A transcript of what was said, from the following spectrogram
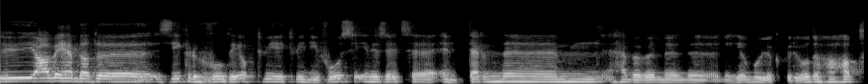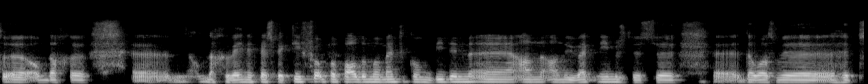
Ja, wij hebben dat uh, zeker gevoeld op twee, twee niveaus. Enerzijds uh, intern uh, hebben we een, een, heel moeilijke periode gehad, eh, omdat, je, omdat je weinig perspectief op bepaalde momenten kon bieden aan, aan uw werknemers. Dus dat was me het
